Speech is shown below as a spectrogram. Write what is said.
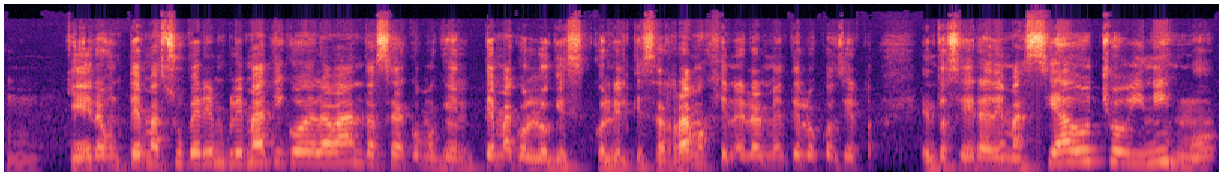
mm. que era un tema súper emblemático de la banda, o sea, como que el tema con, lo que, con el que cerramos generalmente los conciertos. Entonces era demasiado chauvinismo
